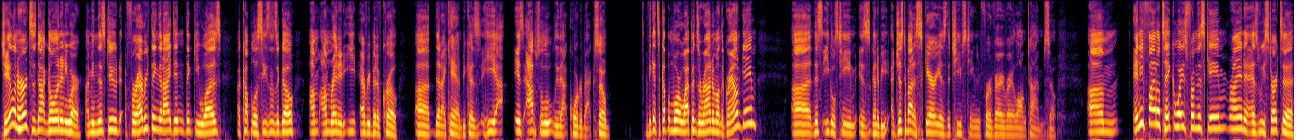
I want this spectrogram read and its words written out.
Jalen Hurts is not going anywhere. I mean, this dude, for everything that I didn't think he was a couple of seasons ago, I'm I'm ready to eat every bit of crow uh, that I can because he is absolutely that quarterback. So if he gets a couple more weapons around him on the ground game, uh, this Eagles team is going to be just about as scary as the Chiefs team for a very very long time. So, um, any final takeaways from this game, Ryan, as we start to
